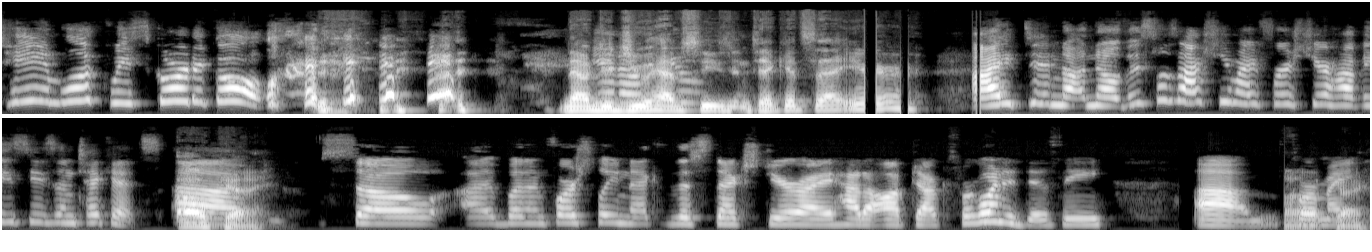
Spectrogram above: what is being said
team! Look, we scored a goal. now you did you have you- season tickets that year? I did not. No, this was actually my first year having season tickets. Okay. Um, so, I, but unfortunately, next this next year I had to opt out because we're going to Disney. Um, for my, Okay.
